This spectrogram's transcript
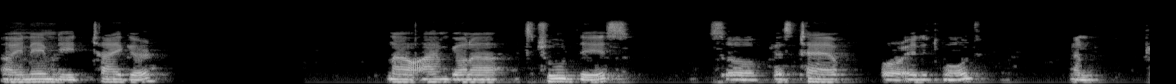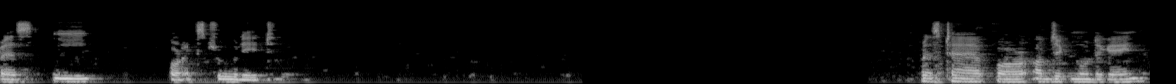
I named it tiger now I'm gonna extrude this so press tab for edit mode and press E for extrude it. Press tab for object mode again.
